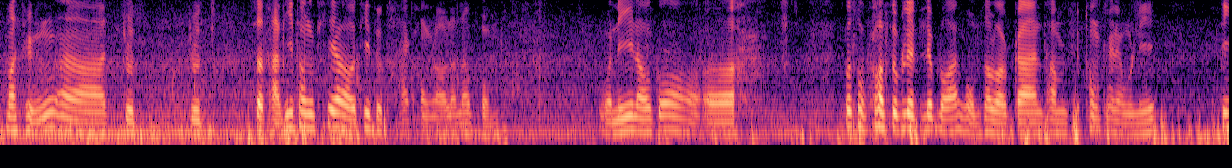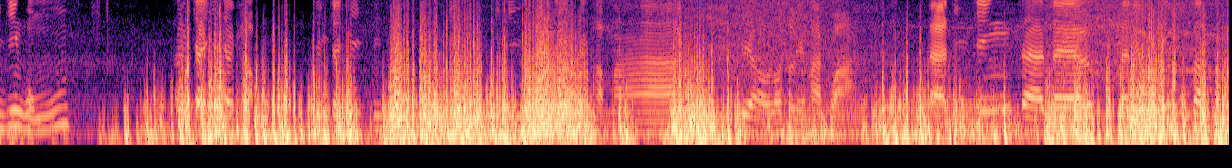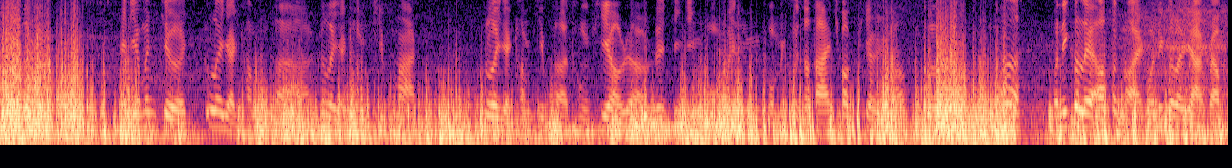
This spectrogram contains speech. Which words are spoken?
มาถึงจุดจุดสถานที่ท่องเที่ยวที่สุดท้ายของเราแล้วนะผม วันนี้เราก็ประสบความสำเร็จเรียบร้อยผมสำหรับการทำคลิปท่องเที่ยวในวันนี้ จริงๆผมตั้งใจที่จะขับตั้งใจที่จริงๆจริงๆจะขับมาเที่ยวลอสทะเลมากกว่า แต่จริงๆ แต่แต่แต่เดี๋ยวนี้ผมแบบไอ เดียก็เลยอยากทำก็เลยอยากทำคลิปมากก็เลยอยากทำคลิปท่องเที่ยวด้วยด้วยจริงๆผมเป็นผมเป็นคนสไตล์ชอบเที่ยวอยู่แล้วก็เลยวันนี้ก็เลยเอาสักหน่อยวันนี้ก็เลยอยากแบบ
